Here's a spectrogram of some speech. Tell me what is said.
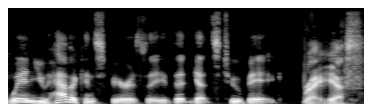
when you have a conspiracy that gets too big Right. Yes.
